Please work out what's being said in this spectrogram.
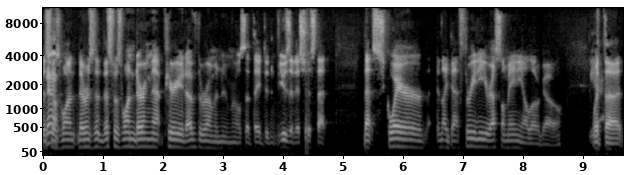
This No. was one. There was a, this was one during that period of the Roman numerals that they didn't use it. It's just that that square, like that 3D WrestleMania logo. with the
